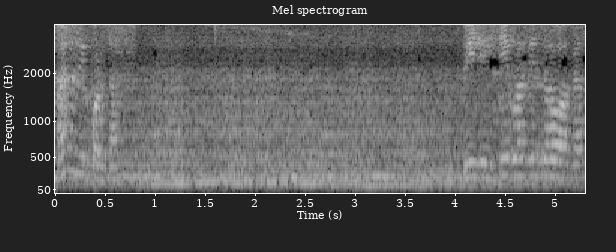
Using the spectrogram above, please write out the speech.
Bueno, no importa. Y sigo haciendo bajas.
